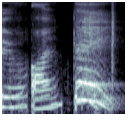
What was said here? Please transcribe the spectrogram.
Two, one, game!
